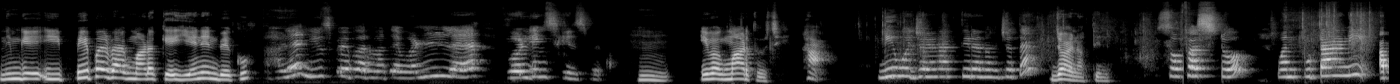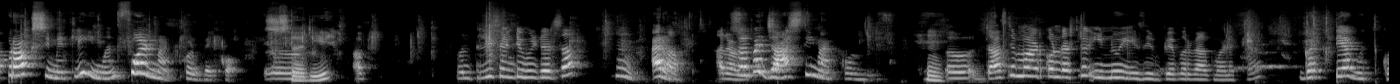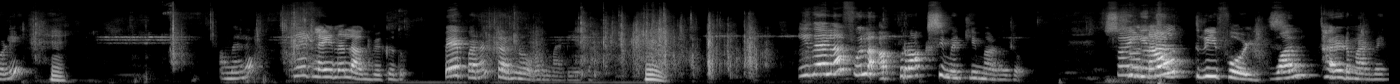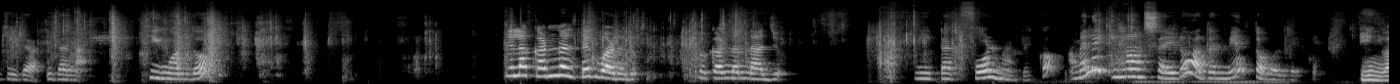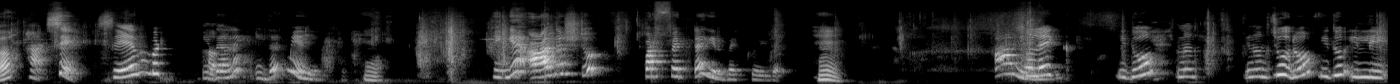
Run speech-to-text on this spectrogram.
ನಿಮ್ಗೆ ಈ paper bag ಮಾಡಕ್ಕೆ ಏನೇನ್ ಬೇಕು? ಹಳೆ ನ್ಯೂಸ್ ಪೇಪರ್ ಮತ್ತೆ ಒಳ್ಳೆ ಫೋಲ್ಡಿಂಗ್ ಸ್ಕಿಲ್ಸ್ ಬೇಕು. ಹ್ಮ್ ಇವಾಗ ಮಾಡಿ ತೋರಿಸಿ. ಹಾ ನೀವು ಜಾಯ್ನ್ ಆಗ್ತೀರಾ ನಮ್ಮ ಜೊತೆ? ಜಾಯ್ನ್ ಆಗ್ತೀನಿ. ಸೊ ಫಸ್ಟ್ ಒಂದ್ ಪುಟಾಣಿ ಅಪ್ರಾಕ್ಸಿಮೇಟ್ಲಿ ಒಂದ್ ಫೋಲ್ಡ್ ಮಾಡ್ಕೊಡ್ಬೇಕು. ಸರಿ. ಒಂದ್ ತ್ರೀ ಸೆಂಟಿಮೀಟರ್ಸ್ ಹ್ಮ್ ಸ್ವಲ್ಪ ಜಾಸ್ತಿ ಮಾಡ್ಕೊಂಡು. ಹ್ಮ್. ಜಾಸ್ತಿ ಮಾಡ್ಕೊಂಡಷ್ಟು ಇನ್ನೂ ಈಸಿ ಪೇಪರ್ ಬ್ಯಾಗ್ ಮಾಡಕ್ಕೆ. ಗಟ್ಟಿಯಾಗಿ ಒತ್ಕೊಳ್ಳಿ ಹ್ಮ್. ಆಮೇಲೆ ಸ್ಟ್ರೇಟ್ ಲೈನಲ್ಲಿ ಅದು ಪೇಪರ್ ಟರ್ನ್ ಓವರ್ ಮಾಡಿ ಈಗ. ಹ್ಮ್. ಇದೆಲ್ಲ ಫುಲ್ ಅಪ್ರಾಕ್ಸಿಮೇಟ್ಲಿ ಮಾಡೋದು. ಸೊ ನಾವು ತ್ರೀ ಫೋಲ್ಡ್ ಒನ್ ಥರ್ಡ್ ಮಾಡ್ಬೇಕೀಗ ಇದನ್ನ. ಒಂದು. ಎಲ್ಲ ಕಣ್ಣಲ್ಲಿ ತೆಗ್ಬಾಡೋದು ಮಾಡೋದು ಕಣ್ಣಂದಾಜು ನೀಟಾಗಿ ಫೋಲ್ಡ್ ಮಾಡಬೇಕು. ಆಮೇಲೆ ಇನ್ನೊಂದು ಸೈಡು ಅದರ ಮೇಲೆ ತಗೊಳ್ಬೇಕು. ಹಿಂಗ? ಹಾ ಸೇಮ್ ಸೇಮ್ ಬಟ್ ಇದನ್ನ ಇದರ ಮೇಲೆ. ಇಡ್ಬೇಕು. ಹೀಗೆ ಆದಷ್ಟು ಪರ್ಫೆಕ್ಟ್ ಆಗಿ ಇರಬೇಕು ಇದು. ಹ್ಮ್. ಲೈಕ್ ಇದು ಇನ್ನೊಂದು ಚೂರು ಇದು ಇಲ್ಲಿ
